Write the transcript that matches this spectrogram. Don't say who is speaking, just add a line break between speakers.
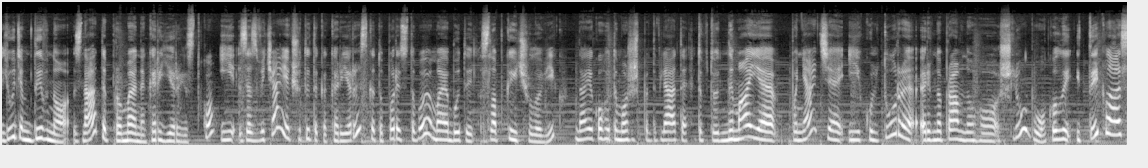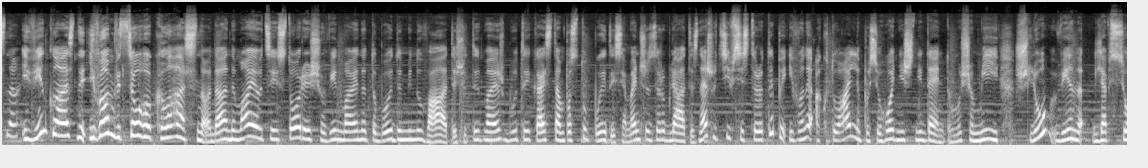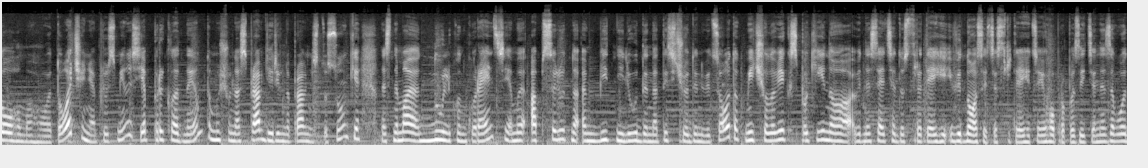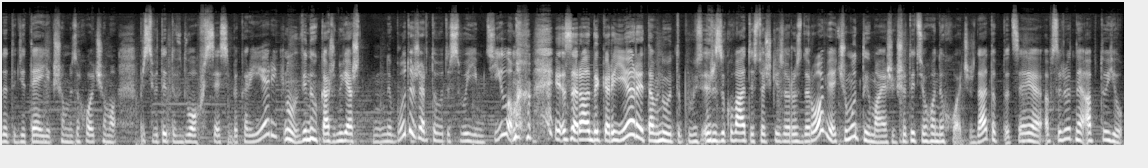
Людям дивно знати про мене кар'єристку, і зазвичай, якщо ти така кар'єристка, то поряд з тобою має бути слабкий чоловік, да, якого ти можеш подивляти. Тобто немає поняття і культури рівноправного шлюбу, коли і ти класна, і він класний, і вам від цього класно. Да? Немає цієї історії, що він має над тобою домінувати, що ти маєш бути якась там поступитися, менше заробляти. Знаєш, оці всі стереотипи, і вони актуальні по сьогоднішній день, тому що мій шлюб він для всього мого оточення, плюс-мінус, є прикладним, тому що у нас справді рівноправні стосунки. У нас немає нуль конкуренції. Ми абсолютно амбітні люди на тисячу один відсоток. Мій чоловік спокійно віднесеться до стратегії і відноситься стратегії. Це його пропозиція не заводити дітей, якщо ми захочемо присвятити вдвох все себе кар'єрі. Ну він каже: ну я ж не буду жертвувати своїм тілом заради кар'єри, там ну типу ризикувати з точки зору здоров'я. Чому ти маєш, якщо ти цього не хочеш? Да? Тобто це абсолютно up to you.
